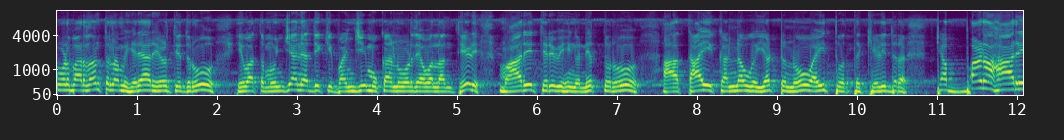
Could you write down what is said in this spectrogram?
ನೋಡಬಾರ್ದು ಅಂತ ನಮ್ಮ ಹಿರಿಯರು ಹೇಳ್ತಿದ್ರು. ಇವತ್ತು ಮುಂಜಾನೆ ಅದಕ್ಕೆ ಬಂಜಿ ಮುಖ ನೋಡ್ದೇವಲ್ಲ ಅಂಥೇಳಿ ಮಾರಿ ತಿರುವಿ ಹಿಂಗೆ ನಿತ್ತರು ಆ ತಾಯಿ ಕಣ್ಣವ್ಗೆ ಎಷ್ಟು ನೋವು ಐತು ಅಂತ ಕೇಳಿದ್ರೆ. ಕೆಬ್ಬಣ ಹಾರಿ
